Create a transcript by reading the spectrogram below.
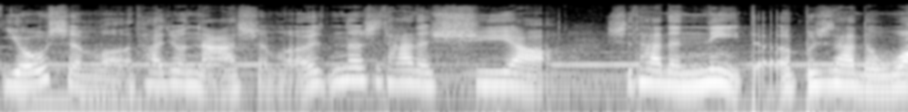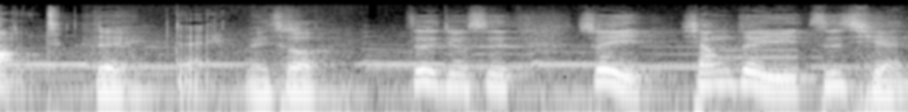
有什么他就拿什么，而那是他的需要，是他的 need，而不是他的 want，对，对，没错，这个就是，所以相对于之前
